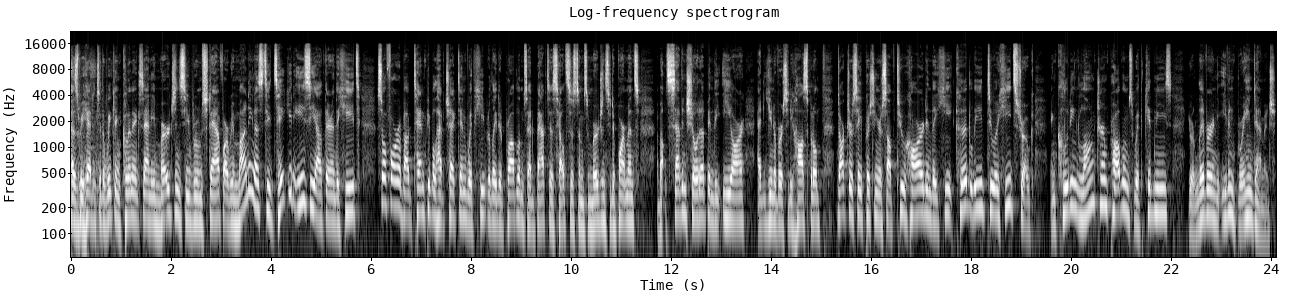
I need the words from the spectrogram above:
As we head into the weekend, clinics and emergency room staff are reminding us to take it easy out there in the heat. So far, about 10 people have checked in with heat related problems at Baptist Health System's emergency departments. About seven showed up in the ER at University Hospital. Doctors say pushing yourself too hard in the heat could lead to a heat stroke, including long term problems with kidneys, your liver, and even brain damage.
